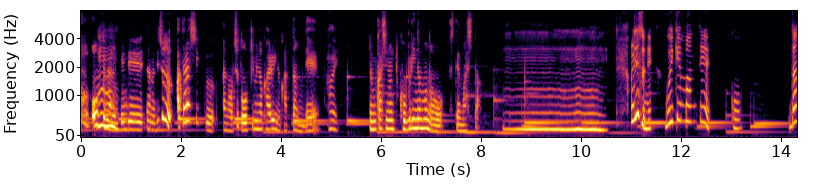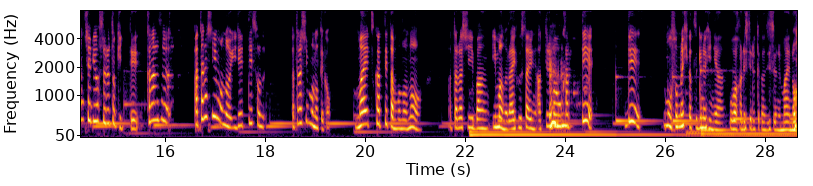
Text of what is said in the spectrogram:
多くなる年齢なので、ちょっと新しくあのちょっと大きめの軽いの買ったのではい。昔の小ぶりのものを捨てました。あれですよね。ご意見番ってこう断捨離をするときって必ず新しいものを入れてその新しいものっていうか前使ってたものの新しい版今のライフスタイルに合ってる版を買って、でもうその日か次の日にはお別れしてるって感じですよね前の。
